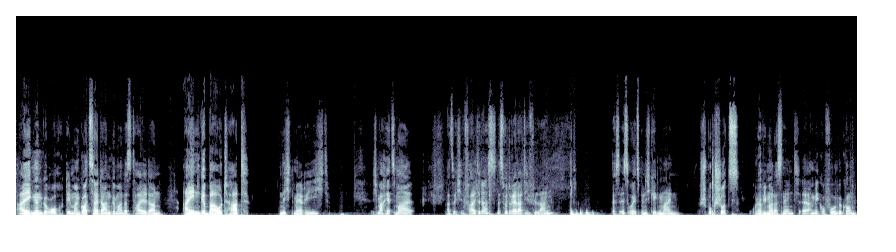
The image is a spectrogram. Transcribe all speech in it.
eigenen Geruch, den man Gott sei Dank, wenn man das Teil dann eingebaut hat, nicht mehr riecht. Ich mache jetzt mal, also ich entfalte das, das wird relativ lang. Es ist, oh jetzt bin ich gegen meinen Spuckschutz, oder wie man das nennt, äh, am Mikrofon gekommen.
